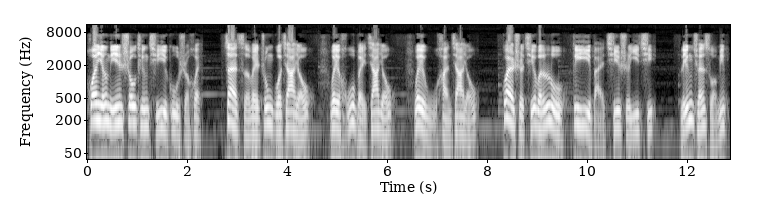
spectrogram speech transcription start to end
欢迎您收听奇异故事会，在此为中国加油，为湖北加油，为武汉加油！怪事奇闻录第一百七十一期，灵泉索命。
